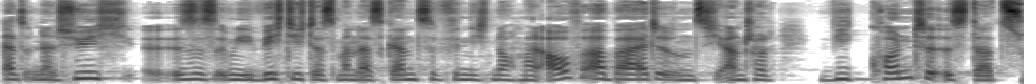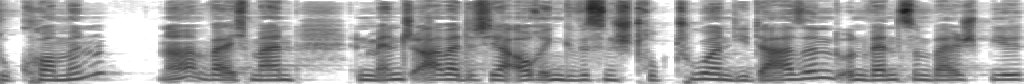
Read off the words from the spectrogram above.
also natürlich ist es irgendwie wichtig, dass man das Ganze, finde ich, nochmal aufarbeitet und sich anschaut, wie konnte es dazu kommen? Ne? Weil ich meine, ein Mensch arbeitet ja auch in gewissen Strukturen, die da sind. Und wenn zum Beispiel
